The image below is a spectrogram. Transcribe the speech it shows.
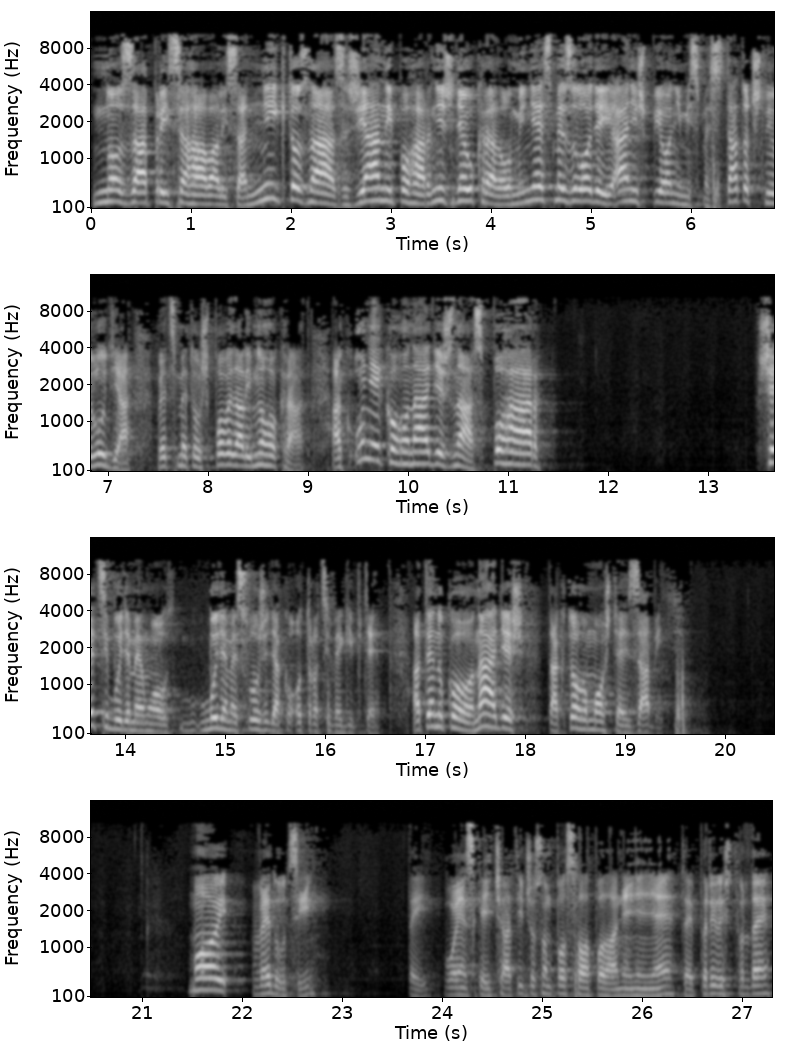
No zaprisahávali sa, nikto z nás, žiadny pohár, nič neukradol. My nie sme zlodeji, ani špioni, my sme statoční ľudia. Veď sme to už povedali mnohokrát. Ak u niekoho nájdeš z nás pohár, všetci budeme, môcť, budeme slúžiť ako otroci v Egypte. A ten, u koho nájdeš, tak toho môžete aj zabiť. Môj vedúci, tej vojenskej čaty, čo som poslal, povedal, nie, nie, nie, to je príliš tvrdé.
